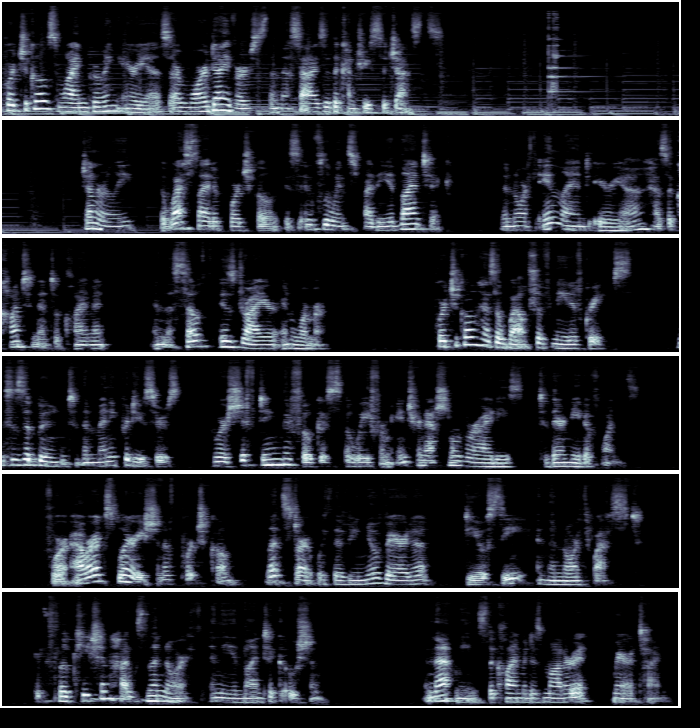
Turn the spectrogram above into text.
Portugal's wine growing areas are more diverse than the size of the country suggests. Generally, the west side of Portugal is influenced by the Atlantic. The north inland area has a continental climate, and the south is drier and warmer. Portugal has a wealth of native grapes. This is a boon to the many producers who are shifting their focus away from international varieties to their native ones. For our exploration of Portugal, Let's start with the Vinho Verde DOC in the northwest. Its location hugs the north in the Atlantic Ocean, and that means the climate is moderate maritime.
